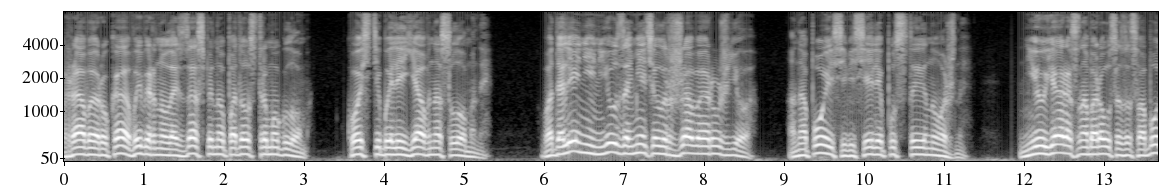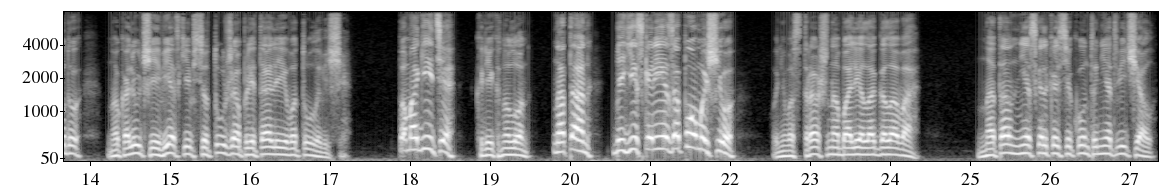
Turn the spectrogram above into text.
Правая рука вывернулась за спину под острым углом. Кости были явно сломаны. В отдалении Нью заметил ржавое ружье, а на поясе висели пустые ножны. Нью яростно боролся за свободу, но колючие ветки все туже оплетали его туловище. «Помогите!» — крикнул он. «Натан, беги скорее за помощью!» У него страшно болела голова. Натан несколько секунд не отвечал.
